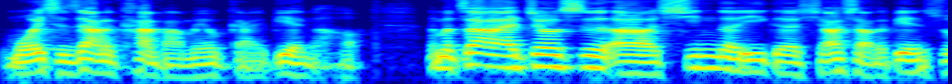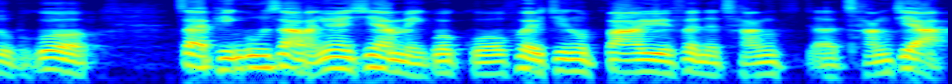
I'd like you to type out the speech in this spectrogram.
我们维持这样的看法没有改变了哈。那么再来就是呃新的一个小小的变数，不过在评估上，因为现在美国国会进入八月份的长呃长假，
